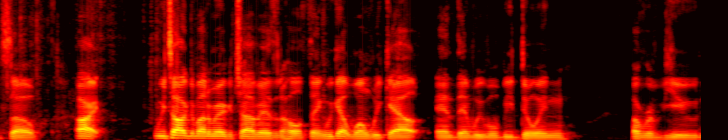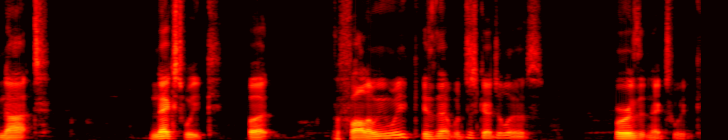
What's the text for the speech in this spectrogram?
So, all right, we talked about America Chavez and the whole thing. We got one week out, and then we will be doing a review not next week, but the following week. Isn't that what the schedule is, or is it next week?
